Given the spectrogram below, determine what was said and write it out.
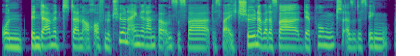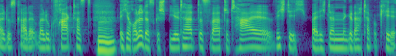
und bin damit dann auch offene Türen eingerannt bei uns. Das war, das war echt schön, aber das war der Punkt. Also deswegen, weil du es gerade, weil du gefragt hast, mhm. welche Rolle das gespielt hat, das war total wichtig, weil ich dann gedacht habe, okay,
